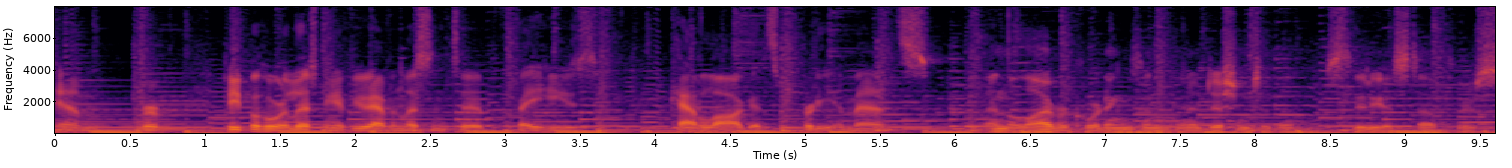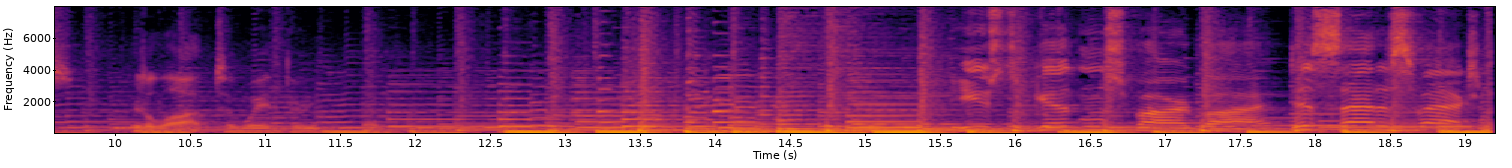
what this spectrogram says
him. For people who are listening, if you haven't listened to Fahey's catalog, it's pretty immense. and the live recordings in, in addition to the studio stuff there's there's a lot to wade through but Used to get inspired by dissatisfaction.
